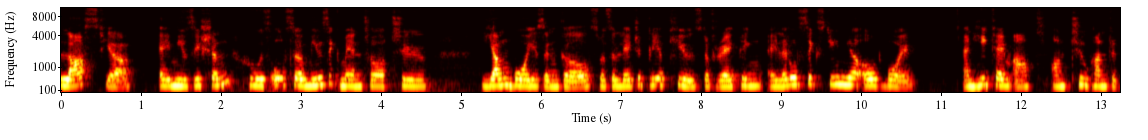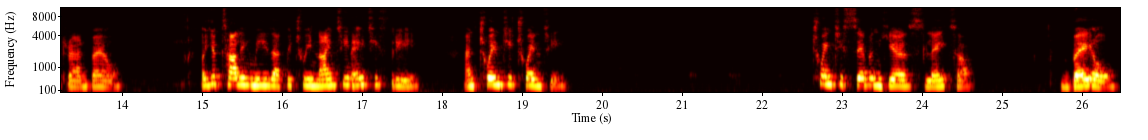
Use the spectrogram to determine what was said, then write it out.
Last year, a musician who was also a music mentor to young boys and girls was allegedly accused of raping a little 16 year old boy and he came out on 200 Rand bail. Are you telling me that between 1983 and 2020, 27 years later, bail,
